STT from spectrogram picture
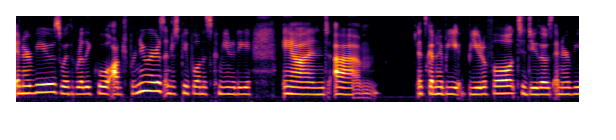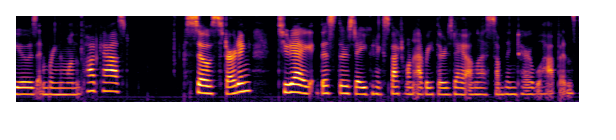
interviews with really cool entrepreneurs and just people in this community, and um, it's going to be beautiful to do those interviews and bring them on the podcast. So, starting today, this Thursday, you can expect one every Thursday unless something terrible happens.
